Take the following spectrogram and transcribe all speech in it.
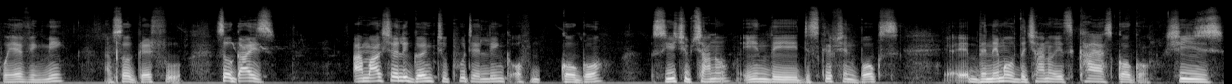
for having me. I'm so grateful. So, guys, I'm actually going to put a link of Gogo's YouTube channel in the description box. Uh, The name of the channel is Kaya's Gogo. She's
